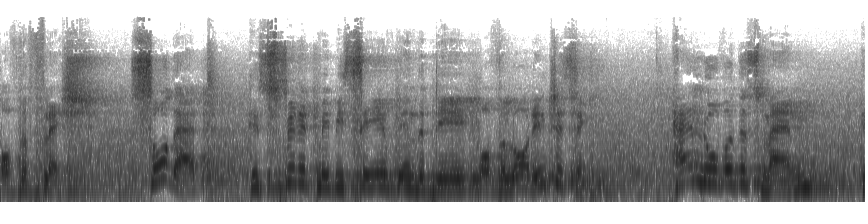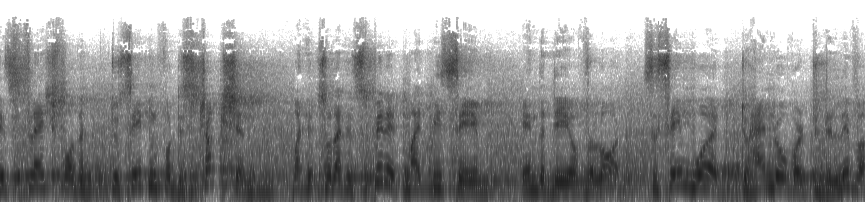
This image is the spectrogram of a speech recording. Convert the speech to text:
of the flesh, so that his spirit may be saved in the day of the Lord. Interesting. Hand over this man, his flesh, for the, to Satan for destruction, but so that his spirit might be saved in the day of the Lord. It's the same word to hand over, to deliver.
